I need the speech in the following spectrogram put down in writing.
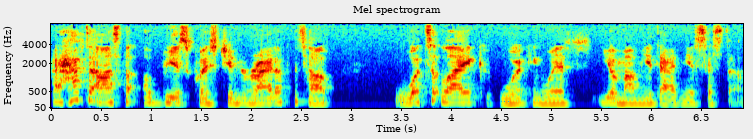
I have to ask the obvious question right off the top. What's it like working with your mum, your dad, and your sister?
